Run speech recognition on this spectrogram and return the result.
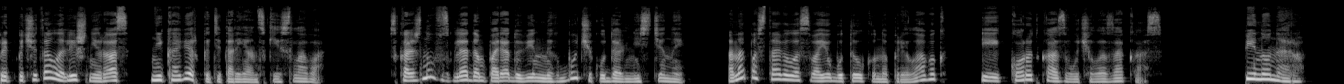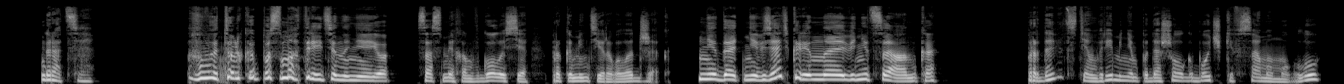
предпочитала лишний раз не коверкать итальянские слова. Скользнув взглядом по ряду винных бочек у дальней стены, она поставила свою бутылку на прилавок и коротко озвучила заказ. «Пино Неро. Грация». «Вы только посмотрите на нее!» — со смехом в голосе прокомментировала Джек. «Не дать не взять коренная венецианка!» Продавец тем временем подошел к бочке в самом углу,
